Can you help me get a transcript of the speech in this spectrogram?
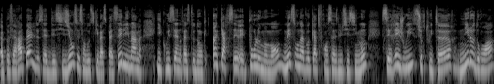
euh, peut faire appel de cette décision. C'est sans doute ce qui va se passer. L'imam Iqwisen reste donc incarcéré pour le moment, mais son avocate française Lucie Simon s'est réjouie sur Twitter. Ni le droit,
